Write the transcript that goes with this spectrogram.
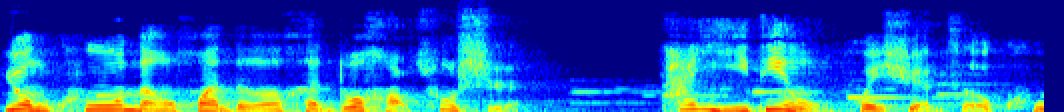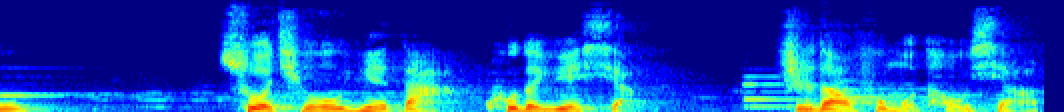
用哭能换得很多好处时，他一定会选择哭。所求越大，哭得越响。直到父母投降，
